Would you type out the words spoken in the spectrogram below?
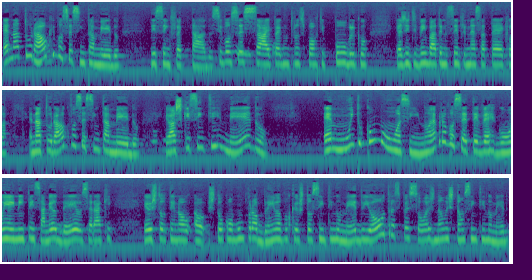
É natural que você sinta medo de ser infectado. Se você sai, pega um transporte público, que a gente vem batendo sempre nessa tecla, é natural que você sinta medo. Eu acho que sentir medo é muito comum, assim, não é para você ter vergonha e nem pensar, meu Deus, será que eu estou tendo estou com algum problema porque eu estou sentindo medo e outras pessoas não estão sentindo medo.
